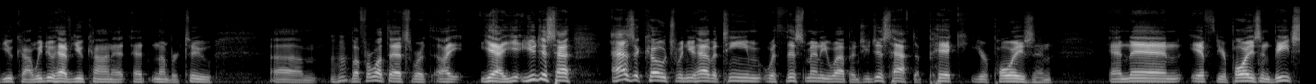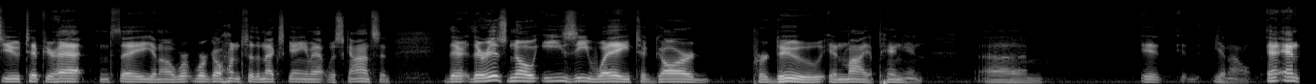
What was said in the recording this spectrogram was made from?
UConn. We do have UConn at, at number two, um, mm-hmm. but for what that's worth, I yeah, you, you, just have as a coach when you have a team with this many weapons, you just have to pick your poison, and then if your poison beats you, tip your hat and say, you know, we're we're going to the next game at Wisconsin. There there is no easy way to guard Purdue, in my opinion. Um, it, it you know, and, and,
